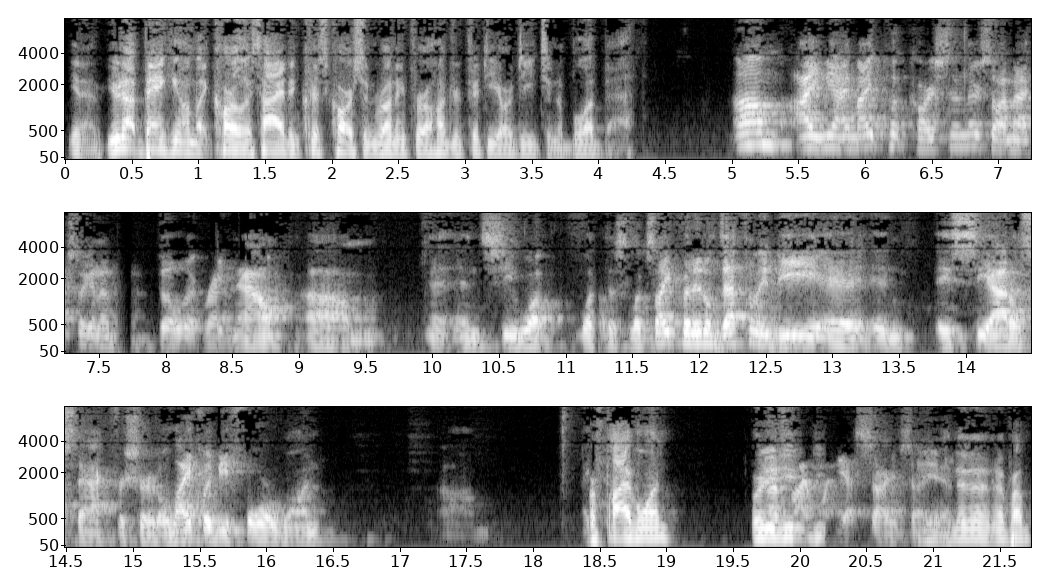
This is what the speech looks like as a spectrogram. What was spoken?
you know, you're not banking on like Carlos Hyde and Chris Carson running for 150 yards each in a bloodbath. Um, I mean, I might put Carson in there, so I'm actually going to build it right now. Um, and see what what this looks like. But it'll definitely be a, a Seattle stack for sure. It'll likely be four one um, or five one. Or did uh, you? Yes, sorry, sorry. Yeah, no, no, no problem.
